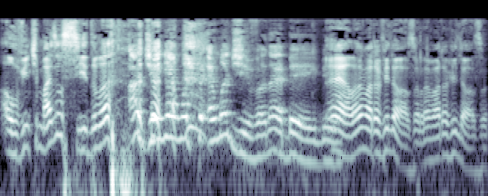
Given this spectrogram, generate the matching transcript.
ouvinte mais assídua. A Jenny é uma, é uma diva, né, baby? É, ela é maravilhosa, ela é maravilhosa.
